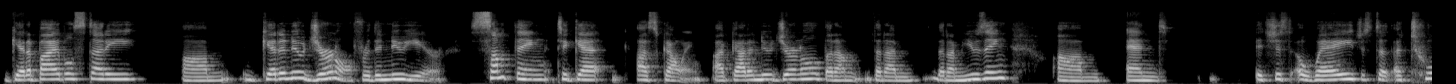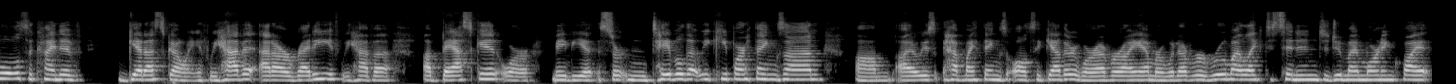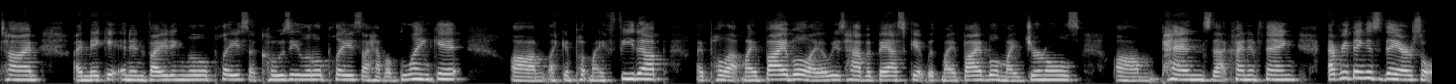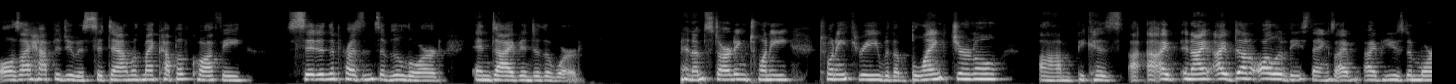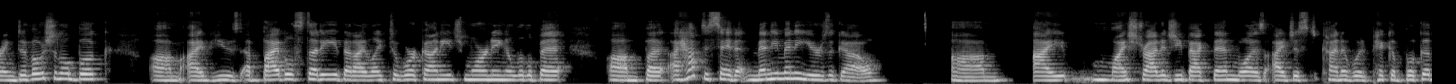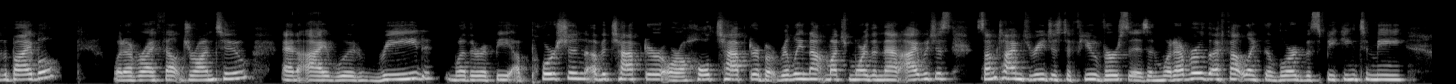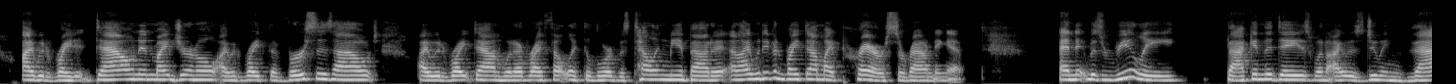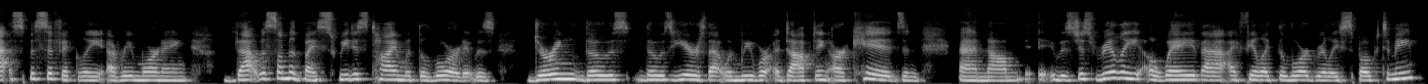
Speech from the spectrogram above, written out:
get a Bible study, um, get a new journal for the new year something to get us going i've got a new journal that i'm that i'm that i'm using um, and it's just a way just a, a tool to kind of get us going. If we have it at our ready, if we have a, a basket or maybe a certain table that we keep our things on, um, I always have my things all together wherever I am or whatever room I like to sit in to do my morning quiet time. I make it an inviting little place, a cozy little place. I have a blanket. Um, I can put my feet up. I pull out my Bible. I always have a basket with my Bible, my journals, um, pens, that kind of thing. Everything is there. So all I have to do is sit down with my cup of coffee, sit in the presence of the Lord, and dive into the Word. And I'm starting 2023 with a blank journal um, because I, I and I, I've done all of these things. I've I've used a morning devotional book. Um, I've used a Bible study that I like to work on each morning a little bit. Um, but I have to say that many, many years ago, um, I my strategy back then was I just kind of would pick a book of the Bible, whatever I felt drawn to, and I would read whether it be a portion of a chapter or a whole chapter, but really not much more than that. I would just sometimes read just a few verses, and whatever I felt like the Lord was speaking to me, I would write it down in my journal. I would write the verses out. I would write down whatever I felt like the Lord was telling me about it. And I would even write down my prayer surrounding it. And it was really back in the days when I was doing that specifically every morning, that was some of my sweetest time with the Lord. It was during those those years that when we were adopting our kids and and um, it was just really a way that I feel like the Lord really spoke to me.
